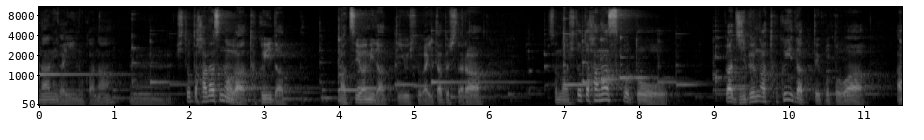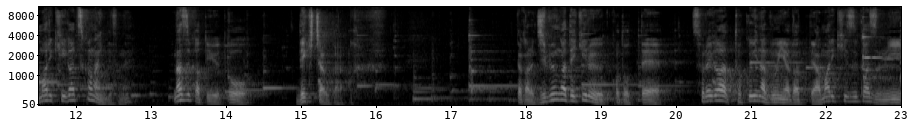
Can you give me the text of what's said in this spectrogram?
何がいいのかなうん人と話すのが得意だ、まあ、強みだっていう人がいたとしたらその人と話すことが自分が得意だってことはあまり気が付かないんですね。なぜかというとできちゃうからだから自分ができることってそれが得意な分野だってあまり気づかずに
